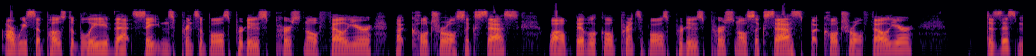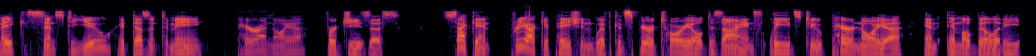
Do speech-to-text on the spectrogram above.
Are we supposed to believe that Satan's principles produce personal failure but cultural success, while biblical principles produce personal success but cultural failure? Does this make sense to you? It doesn't to me. Paranoia for Jesus. Second, preoccupation with conspiratorial designs leads to paranoia and immobility,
